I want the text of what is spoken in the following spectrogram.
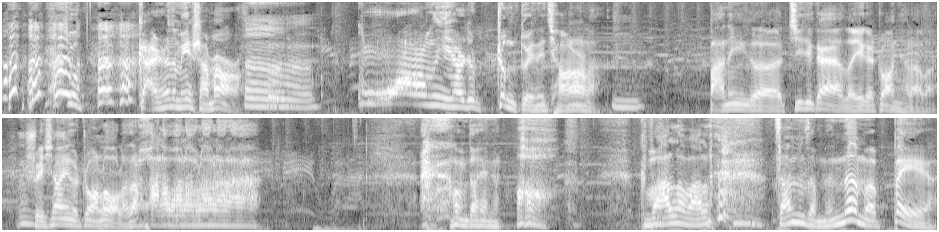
就赶上那么一傻帽，嗯。咣一下就正怼那墙上了。嗯，把那个机器盖子也给撞起来了，水箱也给撞漏了，那哗啦哗啦哗啦哗啦。我们导演就啊、完了完了，咱们怎么那么背啊？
